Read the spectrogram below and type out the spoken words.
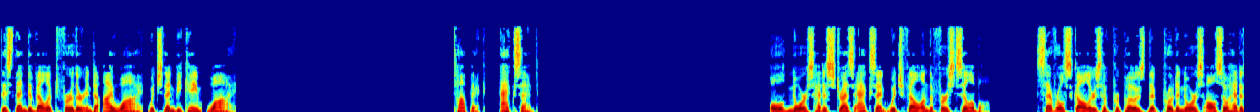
This then developed further into IY, which then became y. Topic: Accent. Old Norse had a stress accent which fell on the first syllable. Several scholars have proposed that Proto-Norse also had a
